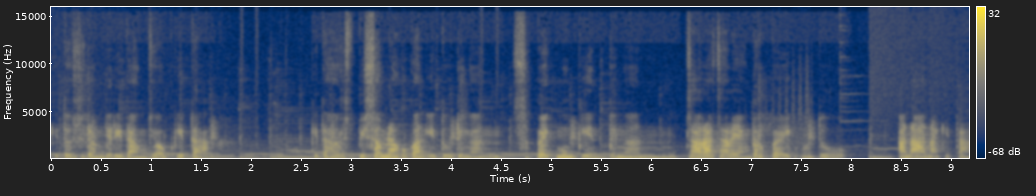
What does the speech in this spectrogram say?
Itu sudah menjadi tanggung jawab kita. Kita harus bisa melakukan itu dengan sebaik mungkin dengan cara-cara yang terbaik untuk anak-anak kita.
